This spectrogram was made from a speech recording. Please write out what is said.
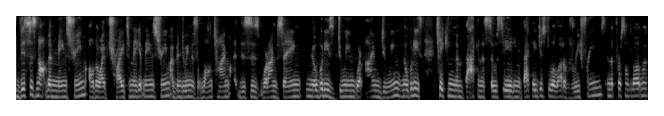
this has not been mainstream although i've tried to make it mainstream i've been doing this a long time this is what i'm saying nobody's doing what i'm doing nobody's taking them back and associating it back they just do a lot of reframes in the personal development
